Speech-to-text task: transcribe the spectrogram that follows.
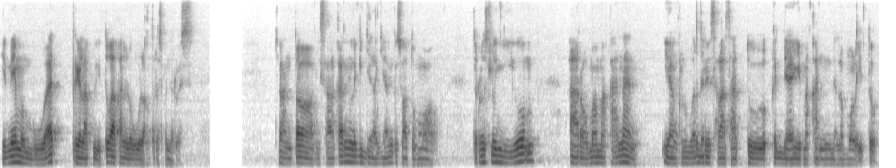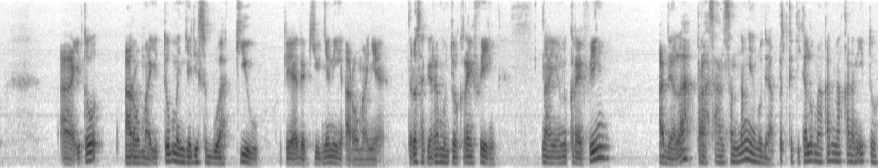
Ini yang membuat perilaku itu akan lu ulang terus-menerus. Contoh, misalkan lagi jalan-jalan ke suatu mall. Terus lu nyium aroma makanan yang keluar dari salah satu kedai makan dalam mall itu. Uh, itu aroma itu menjadi sebuah cue. Oke, okay, ada cue-nya nih aromanya. Terus akhirnya muncul craving. Nah, yang lu craving adalah perasaan senang yang lu dapet ketika lu makan makanan itu.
